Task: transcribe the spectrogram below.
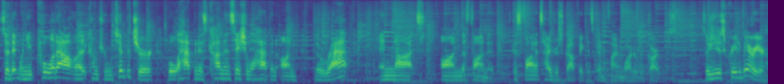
so that when you pull it out and let it come to room temperature, what will happen is condensation will happen on the wrap and not on the fondant. Because fondant's hygroscopic, it's gonna find water regardless. So you just create a barrier.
